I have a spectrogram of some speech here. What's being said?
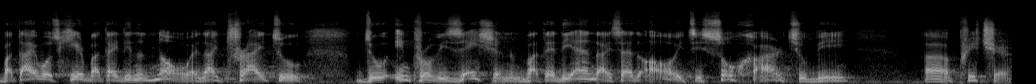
But I was here, but I didn't know. And I tried to do improvisation. But at the end, I said, Oh, it is so hard to be a preacher.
